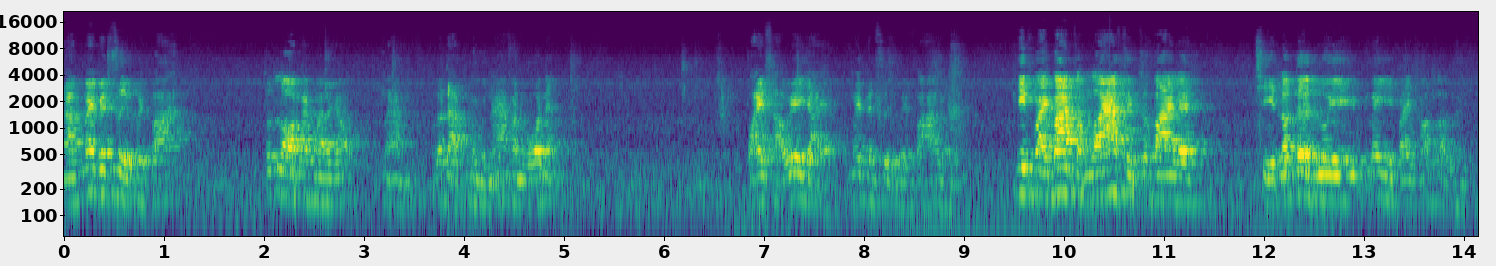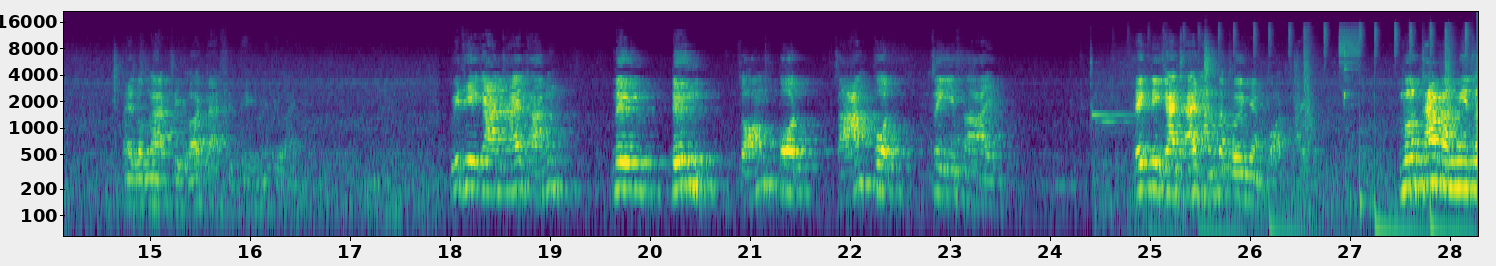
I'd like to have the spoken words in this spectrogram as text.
นะไม่เป็นสื่อไฟฟ้า ทดลองกันมาแล้วนะครับระดับหมื่นห้าพันโวลต์เนี่ยไฟเสาใหญ่ๆไม่เป็นสื่อไฟฟ้าเลยยิ่งไฟบ้านสองร้อยห้าสิบสบายเลย ฉีดแล้วเดินลุยไม่มีไฟช็อตเราเลย ในโรงงานสี่ร้อยแปดสิบเองไม่เป็นไร วิธีการใช้ถัง หนึ่งดึงสองกดสามกดสี่สาย เทคนิคการใช้ถังดับเพลิงอย่างปลอดภัยเมื่อถ้ามันมีส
